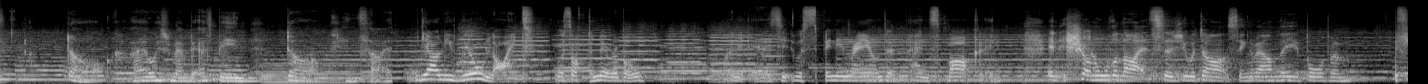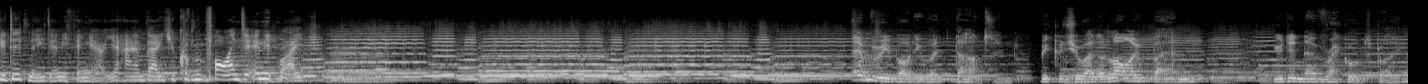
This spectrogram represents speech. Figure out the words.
dark. I always remember it as being dark inside. The only real light was off the mirror ball when it, as it was spinning round and, and sparkling. And it shone all the lights as you were dancing around the ballroom. If you did need anything out your handbag, you couldn't find it anyway. Everybody went dancing because you had a live band. You didn't have records playing.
